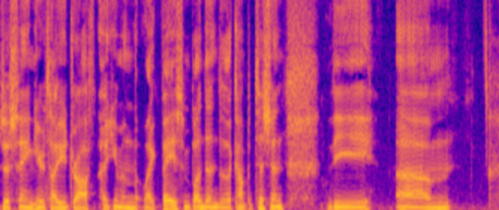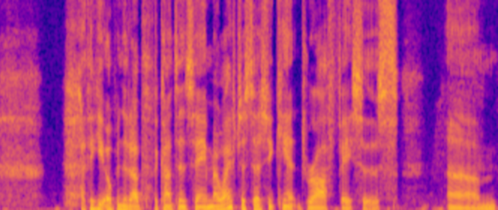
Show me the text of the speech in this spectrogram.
just saying here's how you draw a human like face and blend into the competition the um, i think he opened it up the content saying my wife just says she can't draw faces um,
